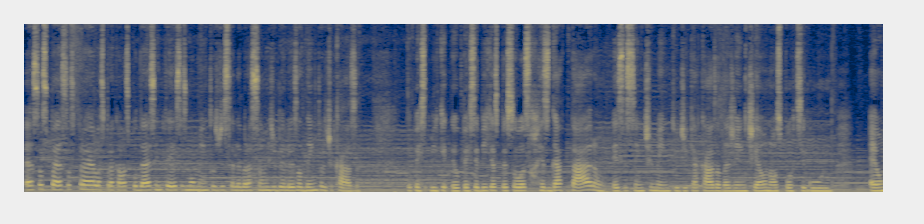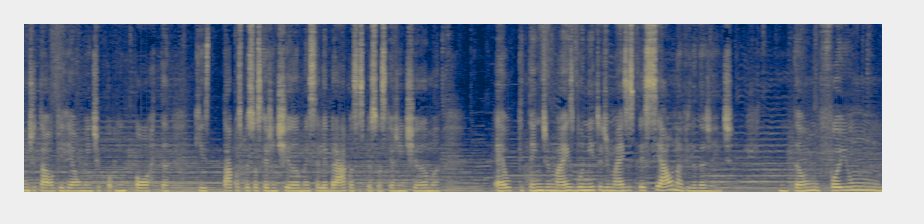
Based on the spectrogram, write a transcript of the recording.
essas peças para elas, para que elas pudessem ter esses momentos de celebração e de beleza dentro de casa. Eu percebi, que, eu percebi que as pessoas resgataram esse sentimento de que a casa da gente é o nosso porto seguro, é onde está o que realmente importa, que estar tá com as pessoas que a gente ama e celebrar com essas pessoas que a gente ama é o que tem de mais bonito e de mais especial na vida da gente. Então foi um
